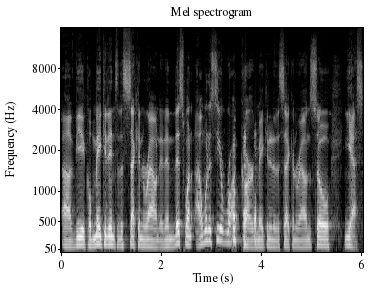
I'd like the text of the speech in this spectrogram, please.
uh, vehicle make it into the second round. And in this one, I want to see a rock car make it into the second round. So, yes,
